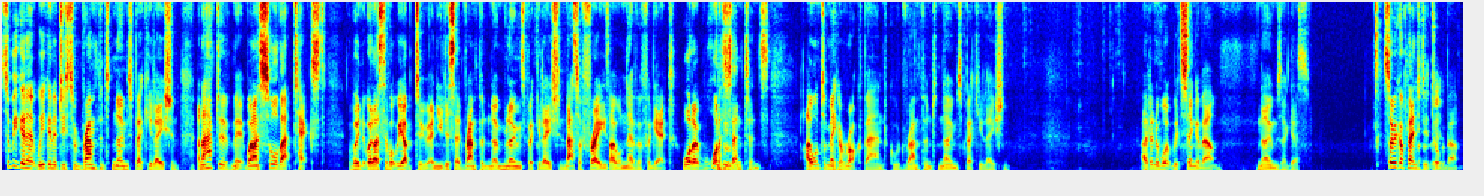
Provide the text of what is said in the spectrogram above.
So we're going to we're gonna do some rampant gnome speculation. And I have to admit, when I saw that text, when, when I said what we up to, and you just said rampant gnome, gnome speculation, that's a phrase I will never forget. What a, what a mm-hmm. sentence. I want to make a rock band called Rampant Gnome Speculation. I don't know what we'd sing about. Gnomes, I guess. So we've got plenty to talk about.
